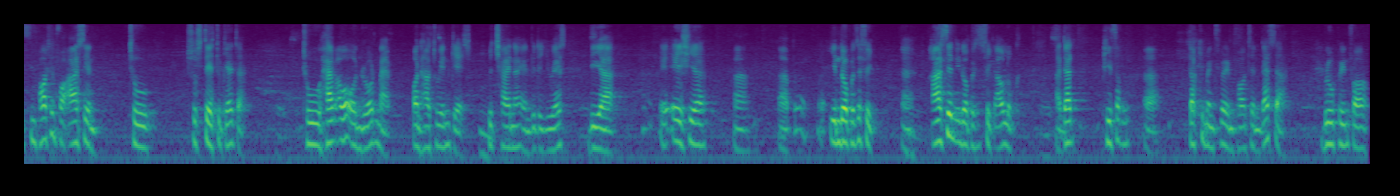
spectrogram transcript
it's important for ASEAN to to stay together, to have our own roadmap on how to engage with China and with the U.S. The uh, Asia, uh, uh, Indo-Pacific, uh, ASEAN Indo-Pacific outlook. Uh, that piece of uh, document is very important. That's a blueprint for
